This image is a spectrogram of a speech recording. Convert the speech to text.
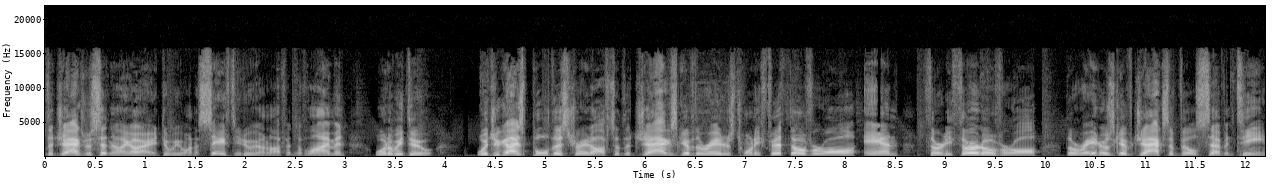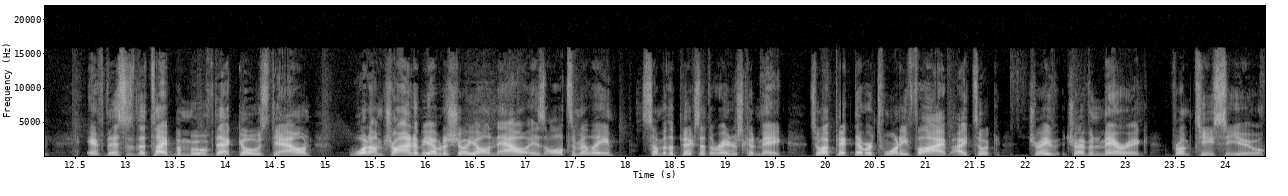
the Jags were sitting there like, all right, do we want a safety? Do we want an offensive lineman? What do we do? Would you guys pull this trade off? So the Jags give the Raiders 25th overall and 33rd overall. The Raiders give Jacksonville 17. If this is the type of move that goes down, what I'm trying to be able to show y'all now is ultimately some of the picks that the Raiders could make. So at pick number 25, I took Tre- Trevon Moehrig from TCU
